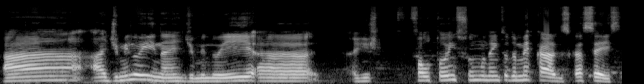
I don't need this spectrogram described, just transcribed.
a, a diminuir, né? Diminuir a, a gente faltou insumo dentro do mercado, escassez.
